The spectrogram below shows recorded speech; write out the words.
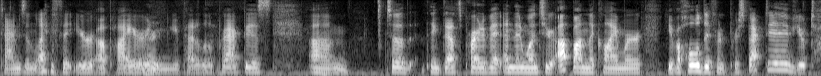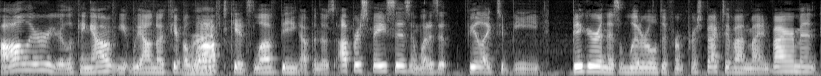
times in life that you're up higher Right. and you've had a little practice. Um, so I think that's part of it. And then once you're up on the climber, you have a whole different perspective. You're taller. You're looking out. We all know if you have a Right. loft, kids love being up in those upper spaces. And what does it feel like to be bigger in this literal different perspective on my environment?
